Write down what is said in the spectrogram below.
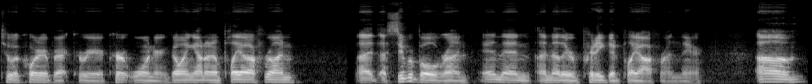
to a quarterback career. Kurt Warner going out on a playoff run, a, a Super Bowl run, and then another pretty good playoff run there. Um,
